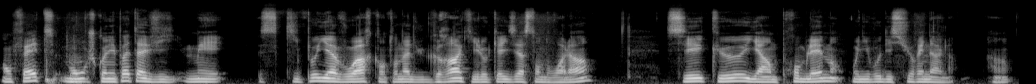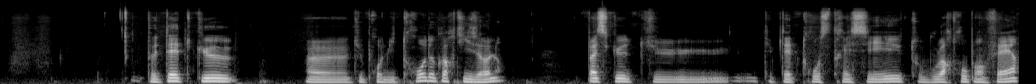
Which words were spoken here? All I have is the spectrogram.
en fait, bon, je connais pas ta vie, mais ce qu'il peut y avoir quand on a du gras qui est localisé à cet endroit-là, c'est qu'il y a un problème au niveau des surrénales. Hein. Peut-être que euh, tu produis trop de cortisol parce que tu es peut-être trop stressé, vouloir trop en faire,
